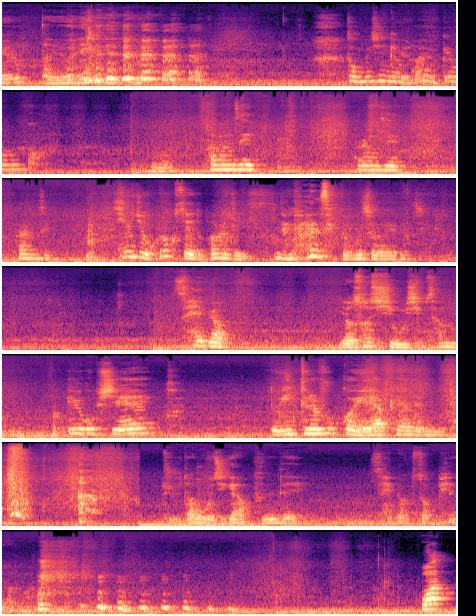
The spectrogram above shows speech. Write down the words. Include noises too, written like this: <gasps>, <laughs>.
괴롭다 여행. 정신이 없고 꽤 많고. 어, 파란색, 파란색, 파란색. 심지어 크록스에도 파란색 있어. 난 파란색 너무 좋아해가지고. 새벽 6시 53분. 7시에 또 이틀 후 거 예약해야 됩니다. <laughs> 둘 다 오지게 아픈데 새벽 서핑하러 와. <laughs> 왓!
